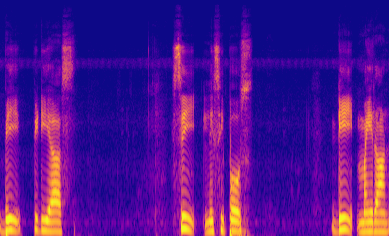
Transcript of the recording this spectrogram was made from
B Phidias C Lysippos D Myron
